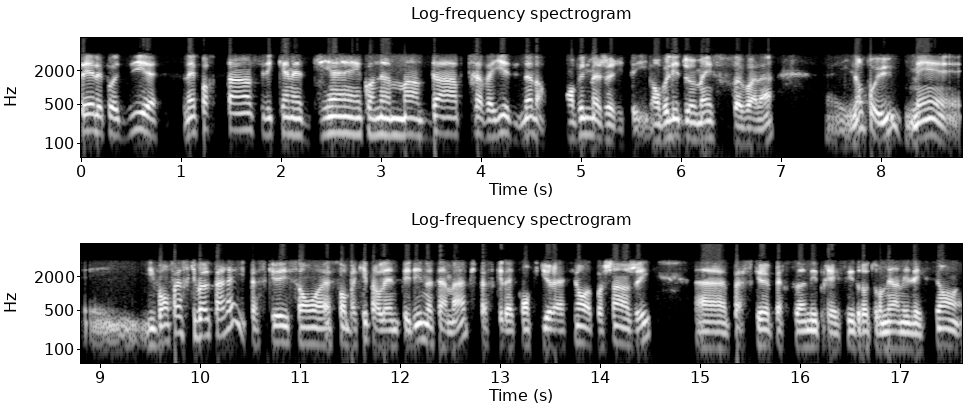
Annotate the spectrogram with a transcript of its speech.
elle n'a pas dit euh, l'important, c'est les Canadiens, qu'on a un mandat pour travailler. Non, non, on veut une majorité. On veut les deux mains sur ce volant. Euh, ils l'ont pas eu, mais euh, ils vont faire ce qu'ils veulent pareil parce qu'ils sont, euh, sont baqués par la NPD notamment, puis parce que la configuration n'a pas changé. parce que personne n'est pressé de retourner en élection,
